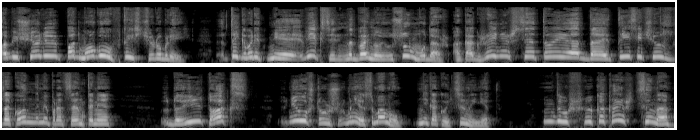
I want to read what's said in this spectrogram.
Обещали подмогу в тысячу рублей. Ты, говорит, мне вексель на двойную сумму дашь, а как женишься, то и отдай тысячу с законными процентами. Да и такс. Неужто уж мне самому никакой цены нет? Да уж какая ж цена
